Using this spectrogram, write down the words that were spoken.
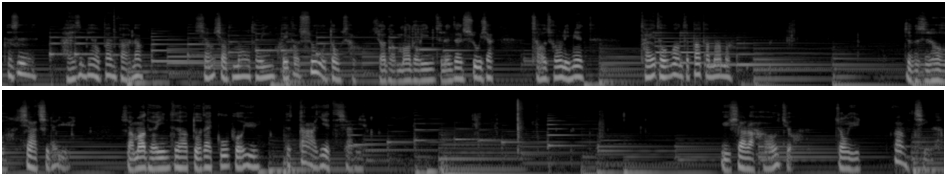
可是还是没有办法让小小的猫头鹰回到树洞上。小小猫头鹰只能在树下草丛里面。抬头望着爸爸妈妈。这个时候下起了雨，小猫头鹰只好躲在姑婆芋的大叶子下面。雨下了好久，终于放晴了。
